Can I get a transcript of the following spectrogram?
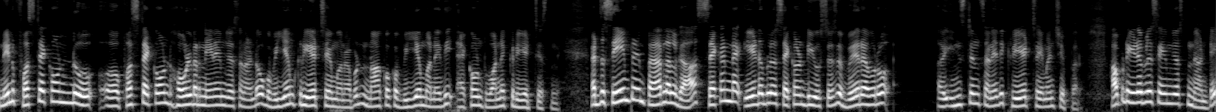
నేను first account first account holder నేనేం చేశానంటే ఒక విఎం క్రియేట్ చేయమన్నప్పుడు నాకు ఒక విఎం అనేది అకౌంట్ వన్ క్రియేట్ చేస్తుంది అట్ ద సేమ్ టైం ప్యారలల్గా సెకండ్ ఏడబ్ల్యూఎస్ అకౌంట్ యూస్ చేసి వేరెవరో ఇన్స్టెన్స్ అనేది క్రియేట్ చేయమని చెప్పారు. అప్పుడు ఈడబ్ల్యూఎస్ ఏం చేస్తుంది అంటే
